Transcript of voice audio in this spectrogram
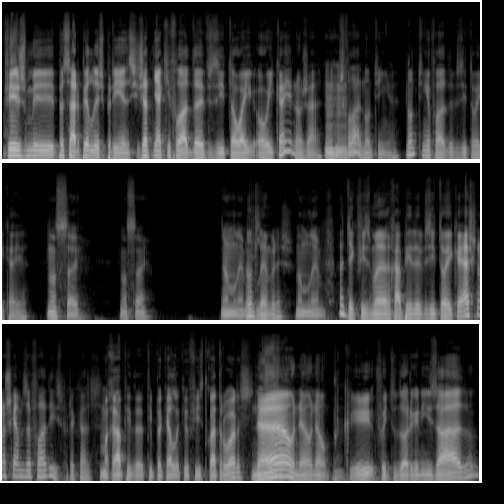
fez-me passar pela experiência. Já tinha aqui falado da visita ao, I- ao IKEA, não já? Uhum. falado, não tinha? Não tinha falado da visita ao IKEA? Não sei, não sei. Não me lembro. Não te lembras? Não me lembro. Até que fiz uma rápida visita ao IKEA. Acho que não chegámos a falar disso, por acaso. Uma rápida, tipo aquela que eu fiz de 4 horas. Não, não, não, porque foi tudo organizado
